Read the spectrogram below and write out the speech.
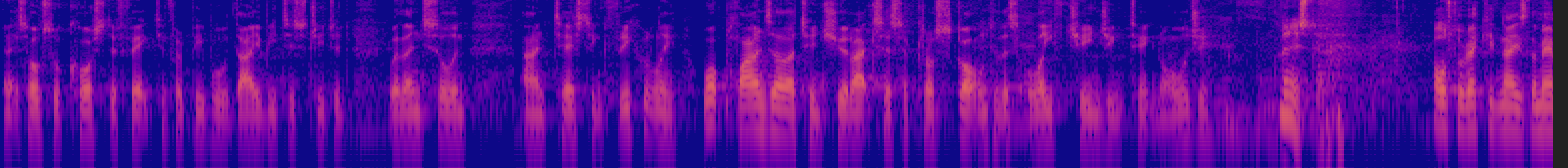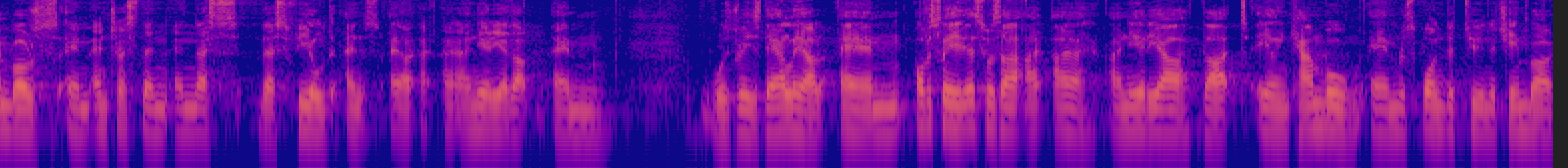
and it's also cost-effective for people with diabetes treated with insulin and testing frequently. What plans are there to ensure access across Scotland to this life-changing technology? Minister also recognise the members' um, interest in, in this, this field, and it's uh, uh, an area that um, was raised earlier. Um, obviously, this was a, a, an area that Aileen Campbell um, responded to in the chamber,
